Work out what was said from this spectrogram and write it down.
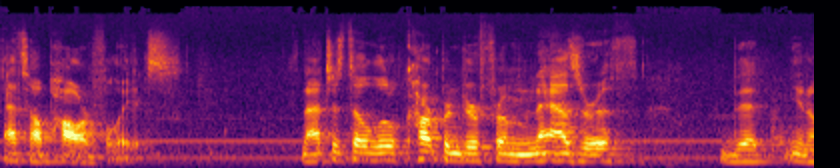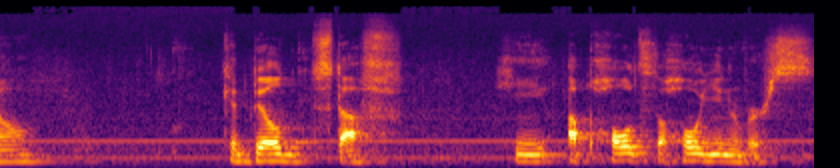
That's how powerful he is. It's not just a little carpenter from Nazareth that, you know, could build stuff. He upholds the whole universe,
